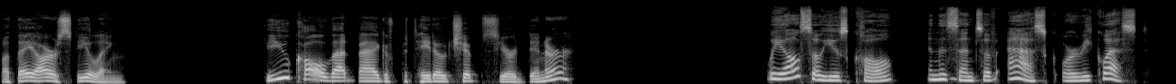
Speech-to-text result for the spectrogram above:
but they are stealing. Do you call that bag of potato chips your dinner? We also use call in the sense of ask or request.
